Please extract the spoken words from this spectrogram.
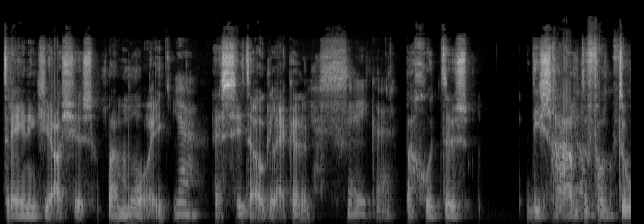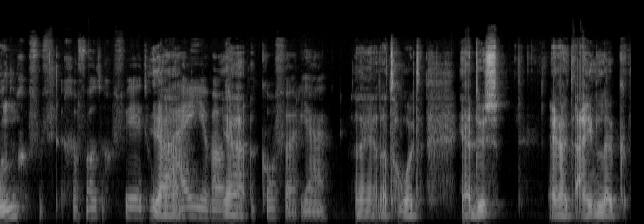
trainingsjasjes. Maar mooi. Ja, En zitten ook lekker. ja, zeker. Maar goed, dus die schaamte van toen... gefotograf- Gefotografeerd, hoe Ja, blij je was ja. met de koffer. Ja. Nou ja, dat hoort. Ja, dus. En uiteindelijk.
